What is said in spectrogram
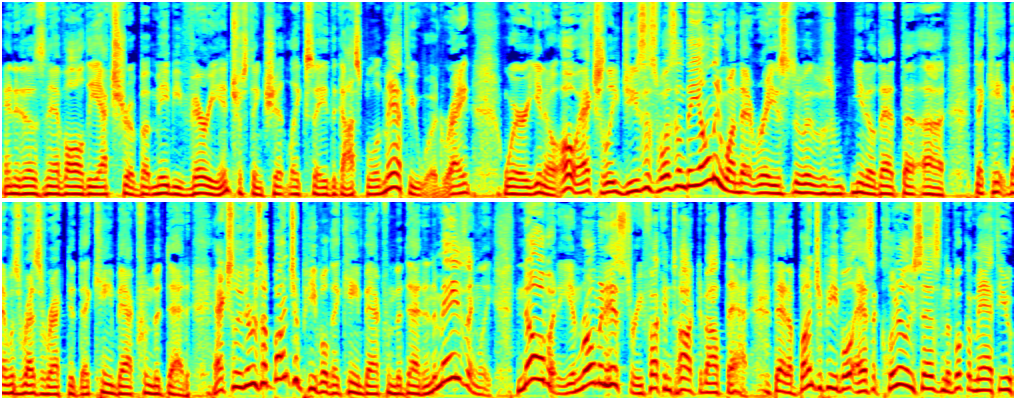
and it doesn't have all the extra but maybe very interesting shit like say the gospel of Matthew would right? Where you know oh actually Jesus wasn't the only one that raised was you know that uh, that came, that was resurrected that came came back from the dead. Actually, there was a bunch of people that came back from the dead, and amazingly, nobody in Roman history fucking talked about that. That a bunch of people, as it clearly says in the book of Matthew,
